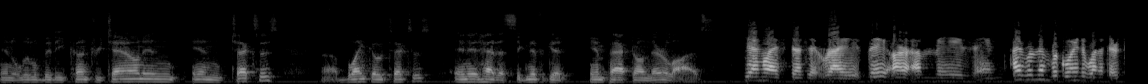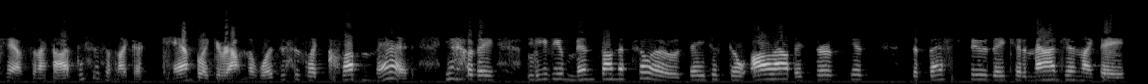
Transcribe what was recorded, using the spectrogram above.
in a little bitty country town in, in Texas, uh, Blanco, Texas, and it had a significant impact on their lives. Young Life does it right. They are amazing. I remember going to one of their camps and I thought, this isn't like a camp like you're out in the woods. This is like Club Med. You know, they leave you mints on the pillows. They just go all out. They serve kids the best food they could imagine. Like they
